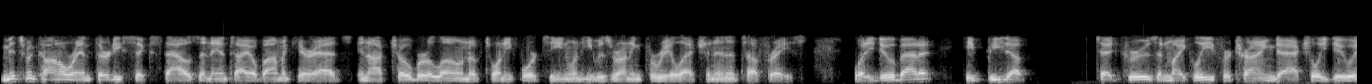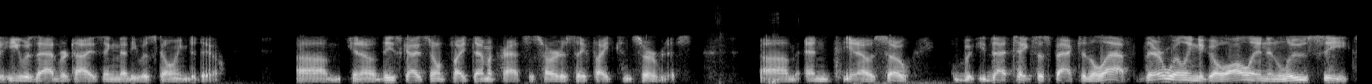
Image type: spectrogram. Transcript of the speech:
Mitch McConnell ran 36,000 anti Obamacare ads in October alone of 2014 when he was running for reelection in a tough race. What did he do about it? He beat up Ted Cruz and Mike Lee for trying to actually do what he was advertising that he was going to do. Um, you know, these guys don't fight Democrats as hard as they fight conservatives. Um, and, you know, so that takes us back to the left. They're willing to go all in and lose seats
